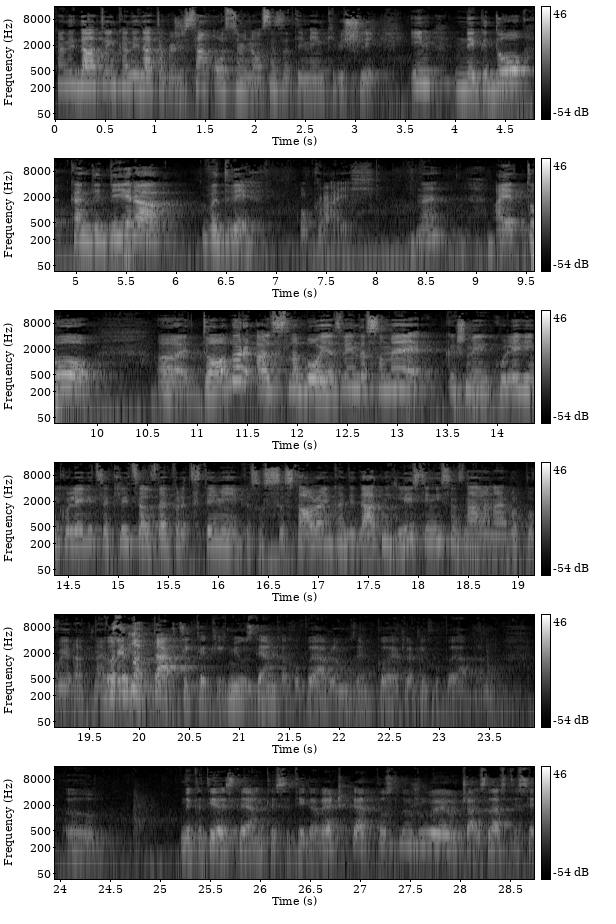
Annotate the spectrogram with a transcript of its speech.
kandidatov in kandidatov, pa že sam 88 imen, ki bi šli. In nekdo kandidira v dveh okrajih. Ne? A je to uh, dobro ali slabo? Jaz vem, da so me kakšne kolegi in kolegice klicali zdaj pred temi, ki so sestavljali kandidatnih list in nisem znala najbolj povedati. Ne? To so Verjetno, že taktike, ki jih mi v strankah uporabljamo, zdaj ko rekla, ki jih uporabljamo. Uh, nekatere stranke se tega večkrat poslužujejo, čas, zlasti se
